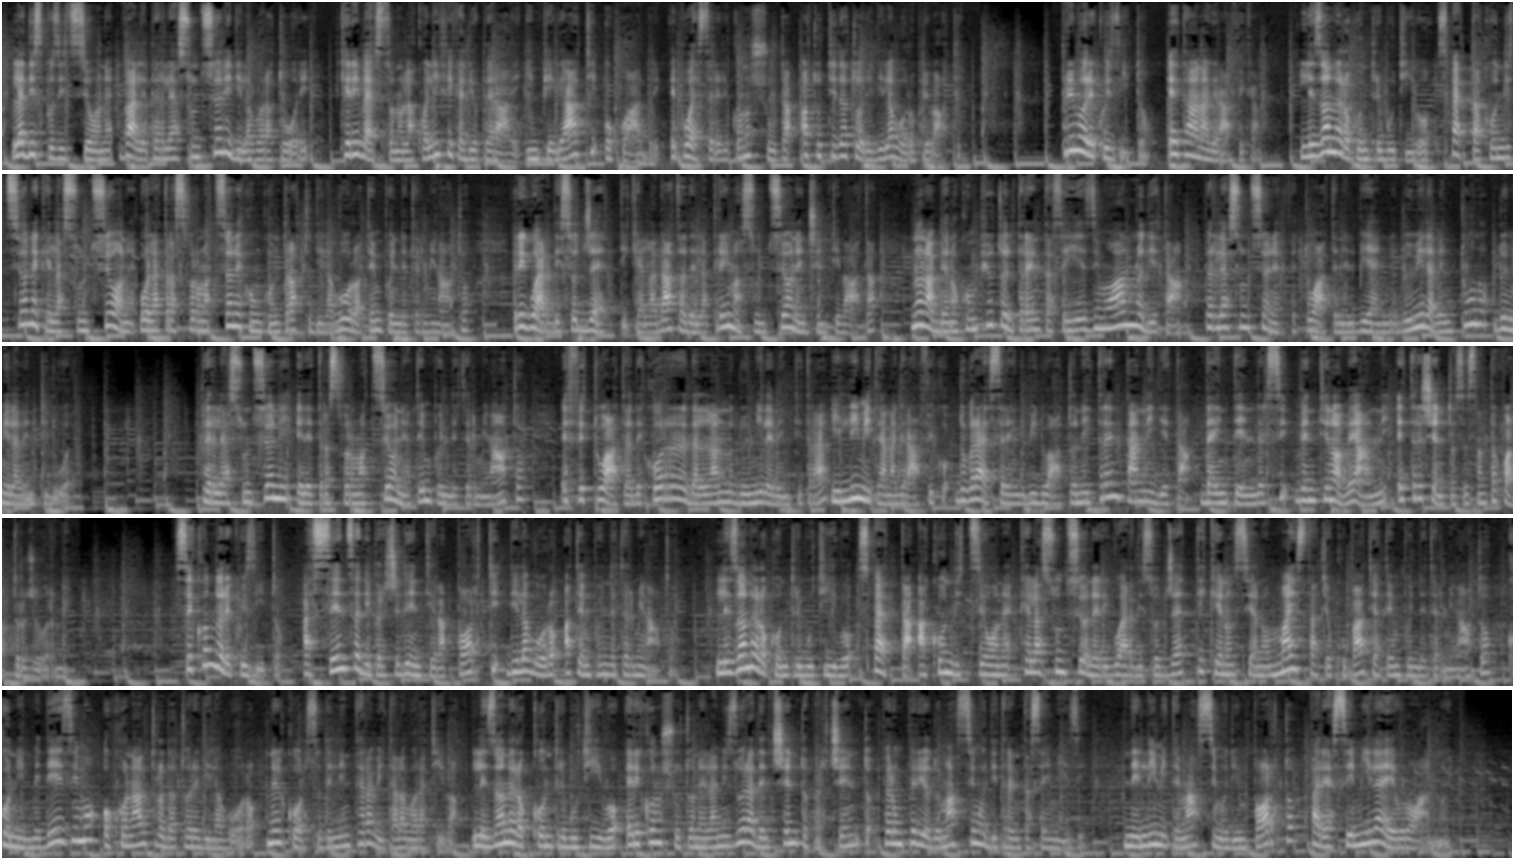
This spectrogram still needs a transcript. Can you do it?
La disposizione vale per le assunzioni di lavoratori che rivestono la qualifica di operai, impiegati o quadri e può essere riconosciuta a tutti i datori di lavoro privati. Primo requisito, età anagrafica. L'esonero contributivo spetta a condizione che l'assunzione o la trasformazione con contratto di lavoro a tempo indeterminato riguardi soggetti che alla data della prima assunzione incentivata non abbiano compiuto il 36 anno di età per le assunzioni effettuate nel biennio 2021-2022. Per le assunzioni e le trasformazioni a tempo indeterminato effettuate a decorrere dall'anno 2023, il limite anagrafico dovrà essere individuato nei 30 anni di età, da intendersi 29 anni e 364 giorni. Secondo requisito, assenza di precedenti rapporti di lavoro a tempo indeterminato. L'esonero contributivo spetta a condizione che l'assunzione riguardi soggetti che non siano mai stati occupati a tempo indeterminato con il medesimo o con altro datore di lavoro nel corso dell'intera vita lavorativa. L'esonero contributivo è riconosciuto nella misura del 100% per un periodo massimo di 36 mesi, nel limite massimo di importo pari a 6.000 euro annui.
